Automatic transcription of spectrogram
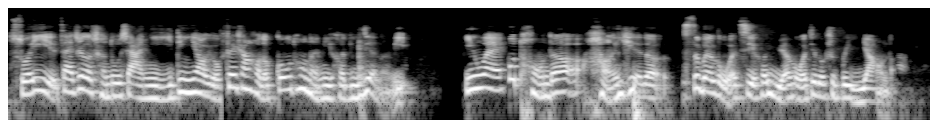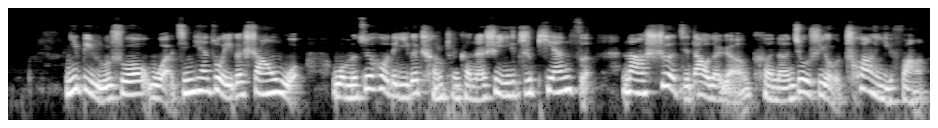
所以在这个程度下，你一定要有非常好的沟通能力和理解能力。因为不同的行业的思维逻辑和语言逻辑都是不一样的。你比如说，我今天做一个商务，我们最后的一个成品可能是一支片子，那涉及到的人可能就是有创意方、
